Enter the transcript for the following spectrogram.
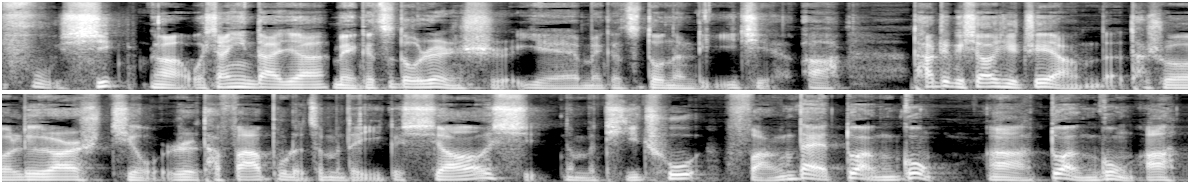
付息。啊，我相信大家每个字都认识，也每个字都能理解啊。他这个消息这样的，他说六月二十九日他发布了这么的一个消息，那么提出房贷断供。啊，断供啊，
